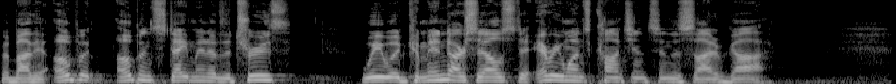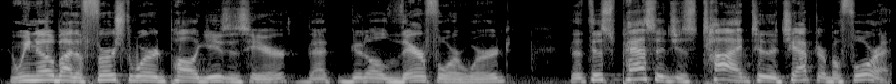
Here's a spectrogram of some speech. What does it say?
but by the open, open statement of the truth, we would commend ourselves to everyone's conscience in the sight of God. And we know by the first word Paul uses here, that good old therefore word, that this passage is tied to the chapter before it.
